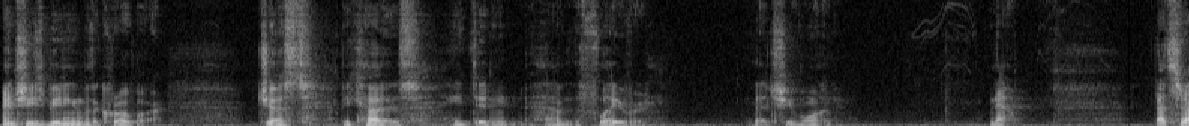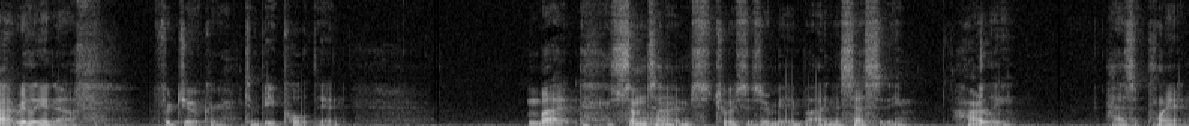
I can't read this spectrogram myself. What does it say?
And she's beating him with a crowbar, just because he didn't have the flavor that she wanted. Now, that's not really enough for Joker to be pulled in. But sometimes choices are made by necessity. Harley has a plan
